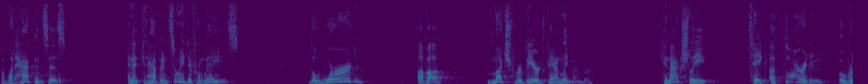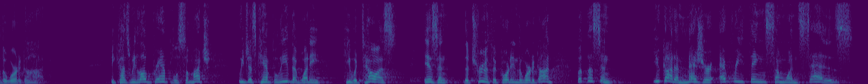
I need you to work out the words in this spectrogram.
But what happens is, and it can happen in so many different ways, the word of a much revered family member can actually take authority over the Word of God. Because we love Grandpa so much, we just can't believe that what he, he would tell us isn't the truth according to the Word of God. But listen, you got to measure everything someone says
